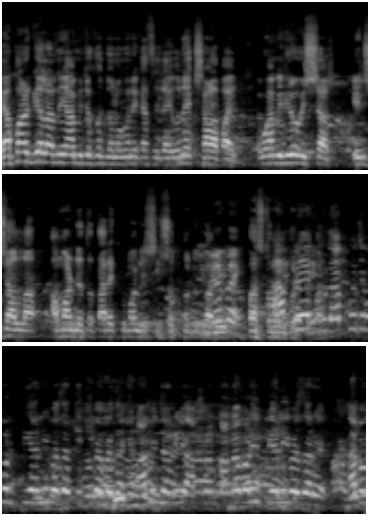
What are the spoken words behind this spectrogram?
ব্যাপারগুলো নিয়ে আমি যখন জনগণের কাছে যাই অনেক সাড়া পাই এবং আমি দৃঢ় বিশ্বাস ইনশাআল্লাহ আমার নেতা তারেক রহমানের সেই স্বপ্নটুকু আমি বাস্তবায়ন করতে দেখেন? আমি জানি আপনার নানা বাড়ি বিয়ানীবাজারে এবং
